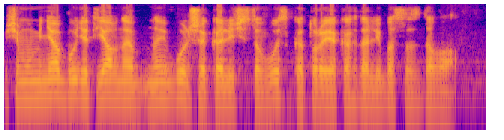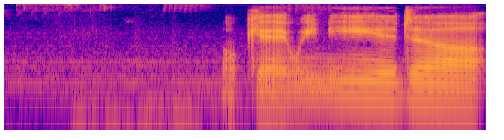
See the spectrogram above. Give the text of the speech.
В у меня будет явно наибольшее количество войск, которые я когда-либо создавал. Okay, we need uh,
